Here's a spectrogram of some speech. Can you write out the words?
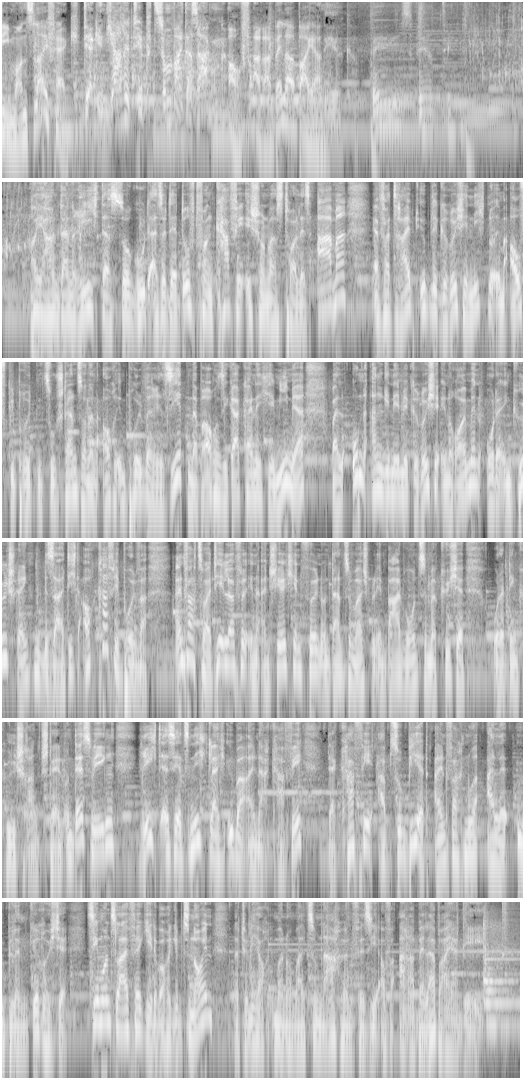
Simons Lifehack. Der geniale Tipp zum Weitersagen auf Arabella Bayern. Der Kaffee ist fertig. Oh ja, und dann riecht das so gut. Also der Duft von Kaffee ist schon was Tolles. Aber er vertreibt üble Gerüche nicht nur im aufgebrühten Zustand, sondern auch im pulverisierten. Da brauchen Sie gar keine Chemie mehr, weil unangenehme Gerüche in Räumen oder in Kühlschränken beseitigt auch Kaffeepulver. Einfach zwei Teelöffel in ein Schälchen füllen und dann zum Beispiel im Bad, Wohnzimmer, Küche oder den Kühlschrank stellen. Und deswegen riecht es jetzt nicht gleich überall nach Kaffee. Der Kaffee absorbiert einfach nur alle üblen Gerüche. Simons Lifehack, jede Woche gibt's neun. Natürlich auch immer noch mal zum Nachhören für Sie auf arabellabayern.de.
